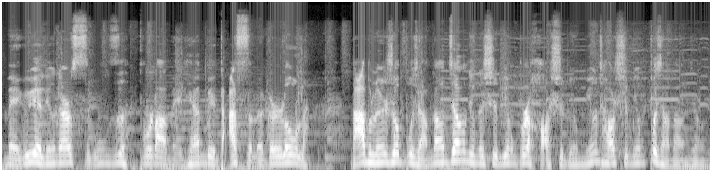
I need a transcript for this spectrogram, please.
每个月领点死工资，不知道哪天被打死了根儿喽了。拿破仑说：“不想当将军的士兵不是好士兵。”明朝士兵不想当将军，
